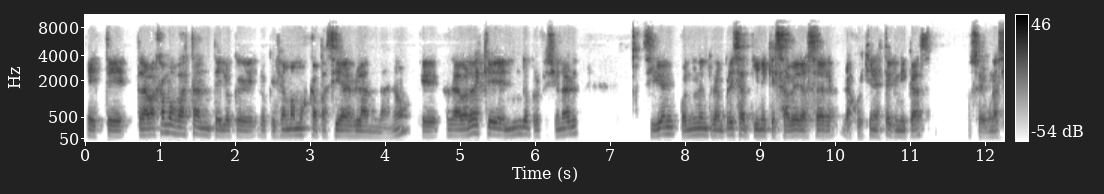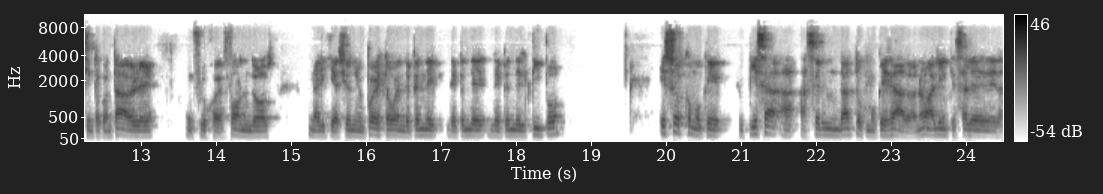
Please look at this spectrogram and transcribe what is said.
Este, trabajamos bastante lo que, lo que llamamos capacidades blandas, ¿no? La verdad es que el mundo profesional, si bien cuando uno entra a una empresa tiene que saber hacer las cuestiones técnicas, no sé, un asiento contable, un flujo de fondos, una liquidación de un impuesto, bueno, depende, depende, depende del tipo, eso es como que empieza a, ser un dato como que es dado, ¿no? Alguien que sale de,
